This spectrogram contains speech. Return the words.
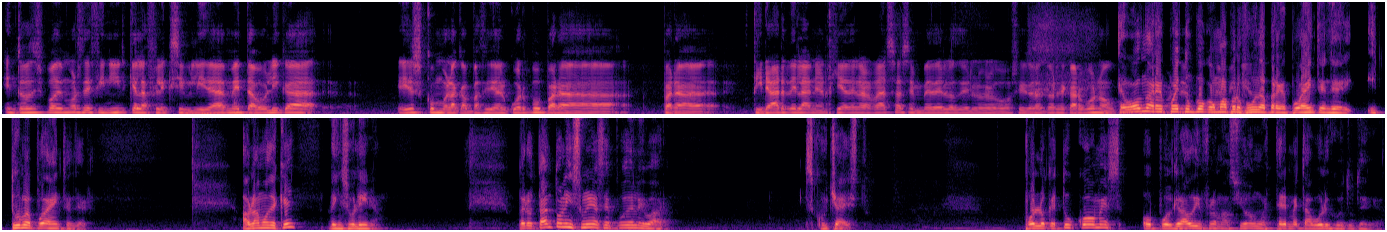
Entonces podemos definir que la flexibilidad metabólica es como la capacidad del cuerpo para, para tirar de la energía de las grasas en vez de lo de los hidratos de carbono. Te voy a dar una respuesta un poco más profunda para que puedas entender y tú me puedas entender. ¿Hablamos de qué? De insulina. Pero tanto la insulina se puede elevar. Escucha esto. Por lo que tú comes o por el grado de inflamación o estrés metabólico que tú tengas.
